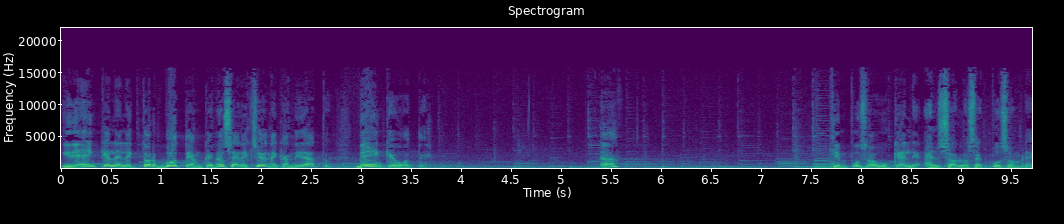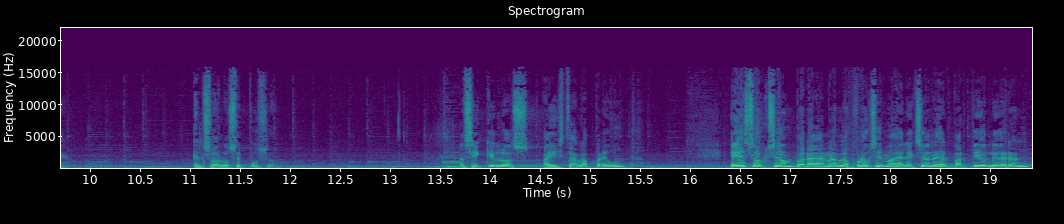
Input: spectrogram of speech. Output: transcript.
Y dejen que el elector vote, aunque no seleccione candidato. Dejen que vote. ¿Ah? ¿Quién puso a Bukele? Él solo se puso, hombre. Él solo se puso. Así que los, ahí está la pregunta. ¿Es opción para ganar las próximas elecciones del Partido Liberal?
